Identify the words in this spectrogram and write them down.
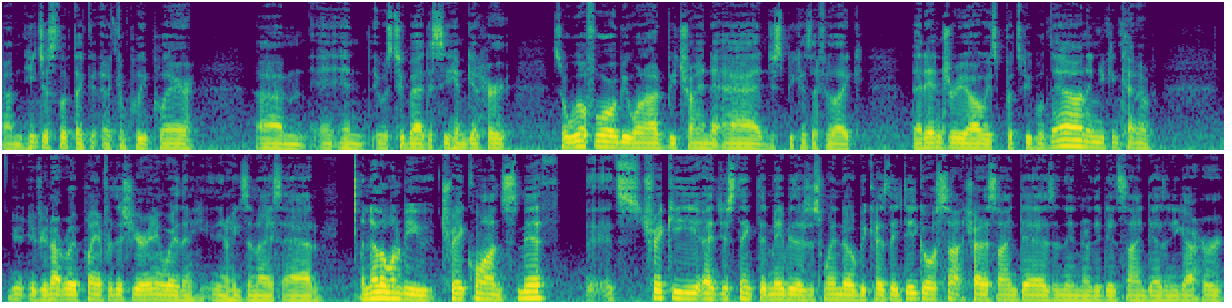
Um, he just looked like a, complete player, um, and, and, it was too bad to see him get hurt. So Will Fuller would be one I would be trying to add, just because I feel like that injury always puts people down, and you can kind of, if you're not really playing for this year anyway, then he, you know he's a nice add. Another one would be Tre'Quan Smith it's tricky. I just think that maybe there's this window because they did go si- try to sign Dez, and then or they did sign Dez, and he got hurt.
